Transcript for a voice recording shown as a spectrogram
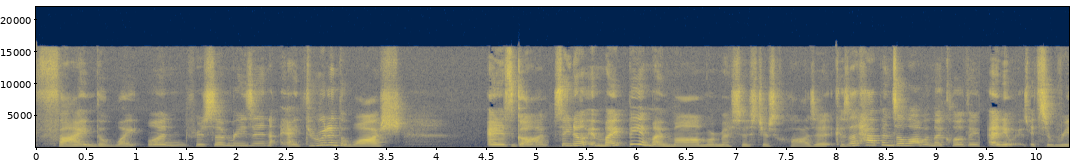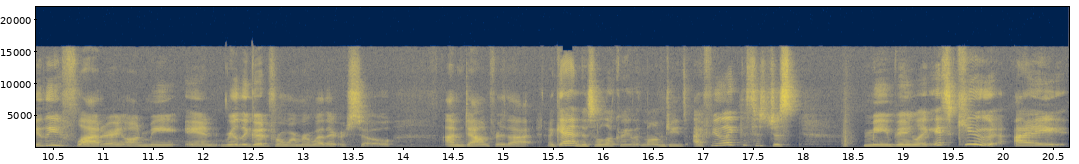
find the white one for some reason. I threw it in the wash and it's gone. So, you know, it might be in my mom or my sister's closet because that happens a lot with my clothing. Anyways, it's really flattering on me and really good for warmer weather, so I'm down for that. Again, this will look great with mom jeans. I feel like this is just me being like, it's cute. I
